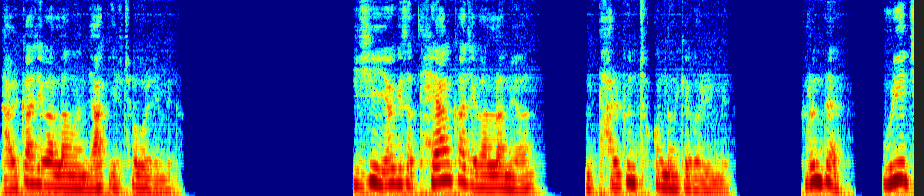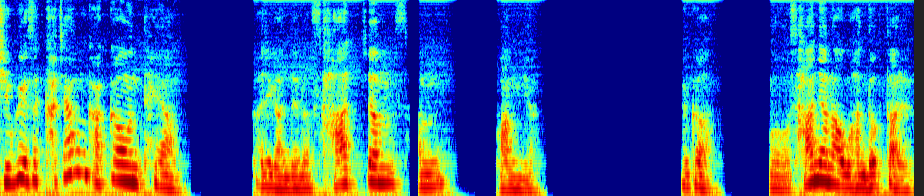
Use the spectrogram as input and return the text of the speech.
달까지 가려면 약 1초 걸립니다. 빛이 여기서 태양까지 가려면 8분 조금 넘게 걸립니다. 그런데 우리 지구에서 가장 가까운 태양까지 간 데는 4.3 광년. 그러니까 뭐 4년하고 한 넉 달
